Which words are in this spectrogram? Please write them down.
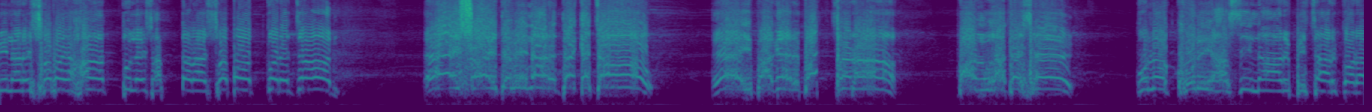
মিনারে সবাই হাত তুলে আপনারা শপথ করে যান। এই শহীদ মিনার দেখে যাও, এই বাঘের বাচ্চারা বাংলাদেশে কোন খুনি হাসিনার বিচার করা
